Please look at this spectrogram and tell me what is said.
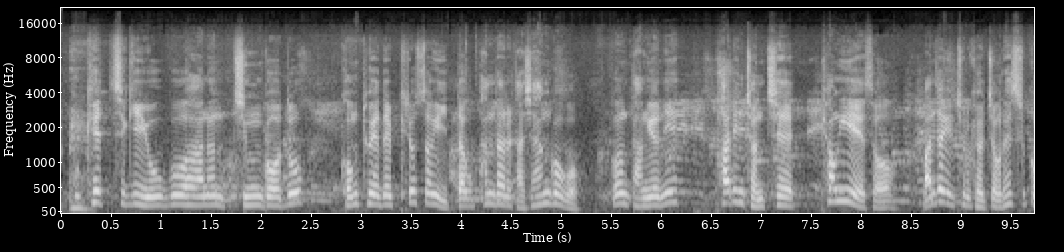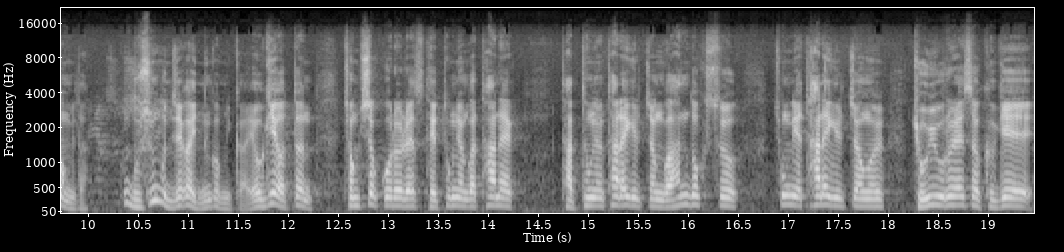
국회 측이 요구하는 증거도 검토해야 될 필요성이 있다고 판단을 다시 한 거고 그건 당연히 8인 전체 평의에서 만장일치로 결정을 했을 겁니다. 무슨 문제가 있는 겁니까? 여기에 어떤 정치적 고려를 해서 대통령과 탄핵, 대통령 탄핵 일정과 한독수 총리의 탄핵 일정을 조율을 해서 그게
